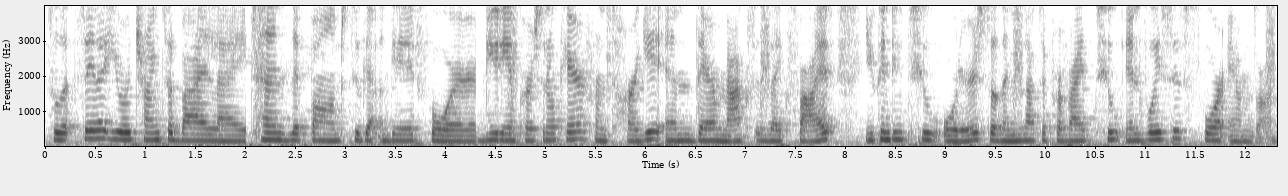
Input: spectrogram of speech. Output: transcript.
So let's say that you're trying to buy like 10 lip balms to get ungated for beauty and personal care from Target and their max is like five. You can do two orders. So then you have to provide two invoices for Amazon.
